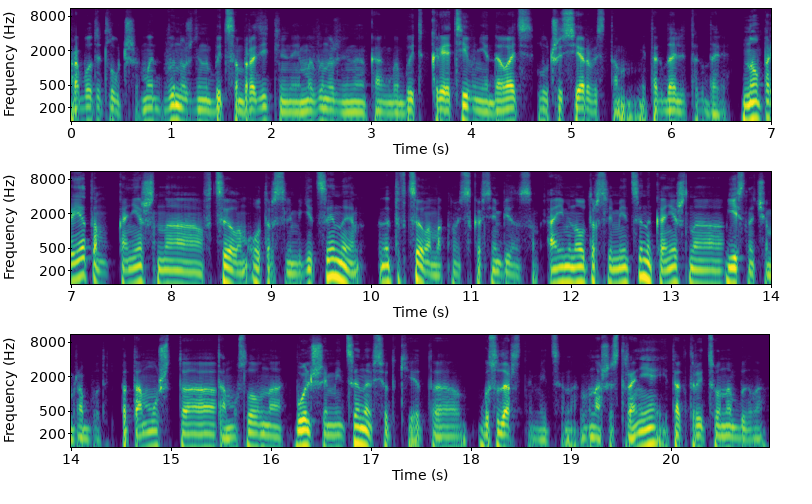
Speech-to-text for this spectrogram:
работать лучше, мы вынуждены быть сообразительнее, мы вынуждены как бы быть креативнее, давать лучший сервис там и так далее, и так далее. Но при этом, конечно, в целом отрасль медицины, это в целом относится ко всем бизнесам, а именно отрасль медицины, конечно, есть над чем работать потому что там условно большая медицина все-таки это государственная медицина в нашей стране, и так традиционно было.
